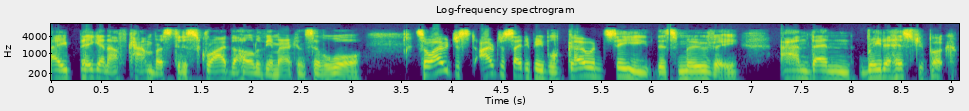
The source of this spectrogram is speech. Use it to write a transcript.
a big enough canvas to describe the whole of the american civil war so I would just I would just say to people, go and see this movie and then read a history book.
